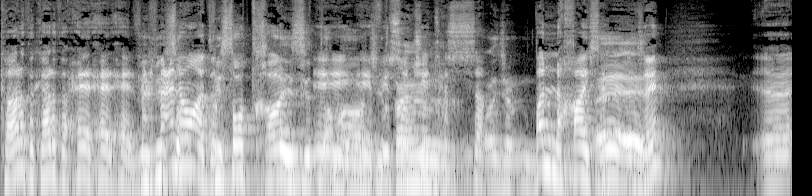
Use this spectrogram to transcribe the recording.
كارثة كارثة حيل حيل حيل. مع, في مع نوادر. في صوت خايس يطلع إيه إيه إيه في صوت شي تحس طنة خايسة. إيه إيه. زين؟ آه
